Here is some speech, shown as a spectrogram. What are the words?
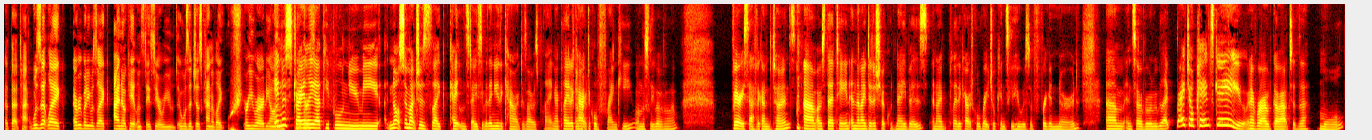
at that time? Was it like everybody was like, "I know Caitlin Stasey," or were you? Was it just kind of like, whoosh, or you were already on in Neighbours? Australia, people knew me not so much as like Caitlin Stasey, but they knew the characters I was playing. I played a character called Frankie on the Sleepover Club. Very sapphic undertones. Um, I was 13, and then I did a show called Neighbours, and I played a character called Rachel Kinski, who was a friggin' nerd. Um, and so everyone would be like, Rachel Kinski, whenever I would go out to the mall.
